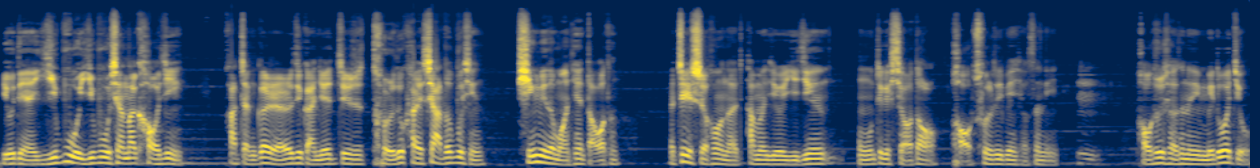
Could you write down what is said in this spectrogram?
有点一步一步向他靠近，他整个人就感觉就是腿都快吓得不行，拼命的往前倒腾。那这时候呢，他们就已经从这个小道跑出了这片小森林。嗯，跑出小森林没多久，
